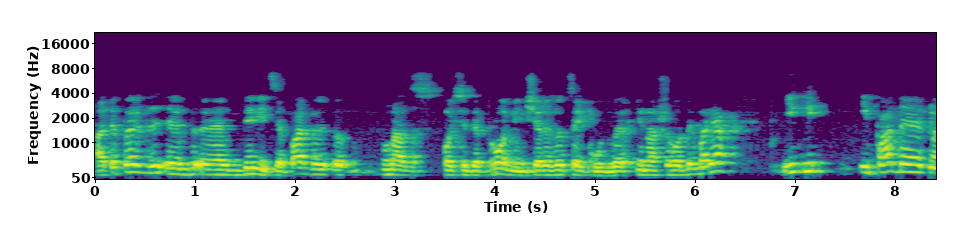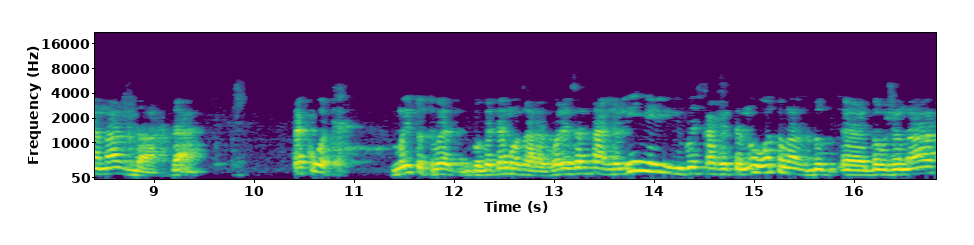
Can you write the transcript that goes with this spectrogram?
А тепер е, е, дивіться, падає, е, у нас ось іде промінь через оцей кут верхній нашого димаря і, і, і падає на наш дах. Да? Так от, ми тут ведемо зараз горизонтальну лінію, і ви скажете, ну от у нас довжина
